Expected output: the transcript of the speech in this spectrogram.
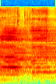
Kenapa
